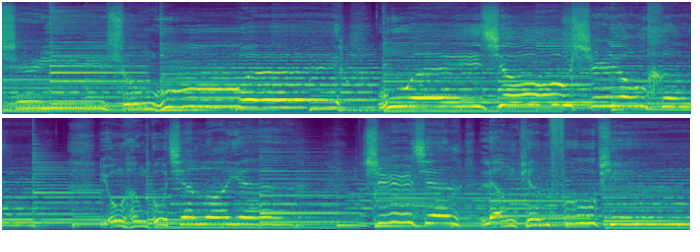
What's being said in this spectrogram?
是一种无畏，无畏就是永恒，永恒不见落叶，只见两片浮萍。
